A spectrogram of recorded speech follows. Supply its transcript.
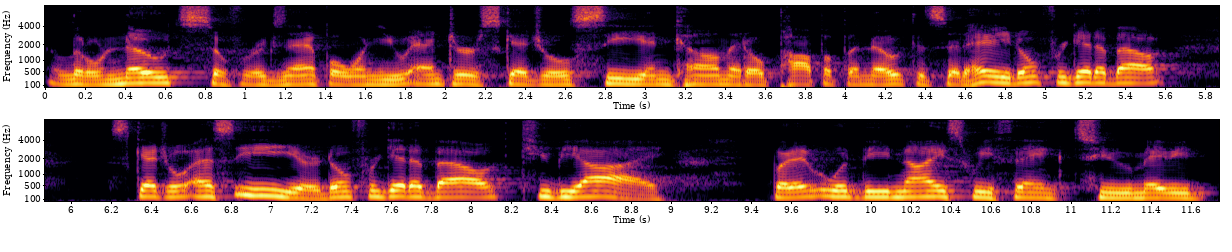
little notes. So for example, when you enter Schedule C income, it'll pop up a note that said, "Hey, don't forget about Schedule SE or don't forget about QBI." But it would be nice, we think, to maybe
